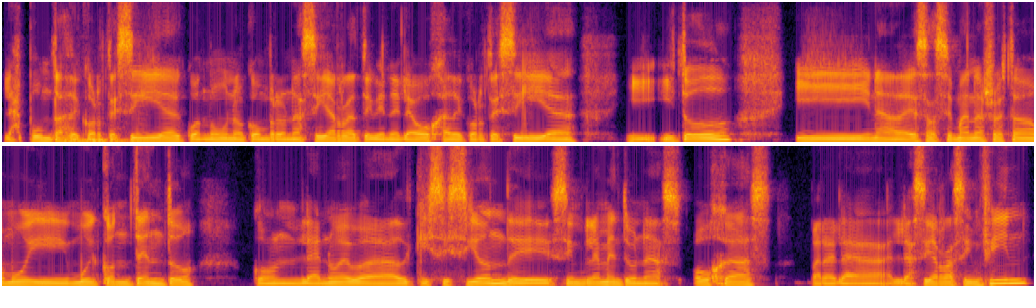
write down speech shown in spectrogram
las puntas de cortesía, cuando uno compra una sierra te viene la hoja de cortesía y, y todo. Y nada, esa semana yo estaba muy, muy contento con la nueva adquisición de simplemente unas hojas para la, sierra sin fin,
